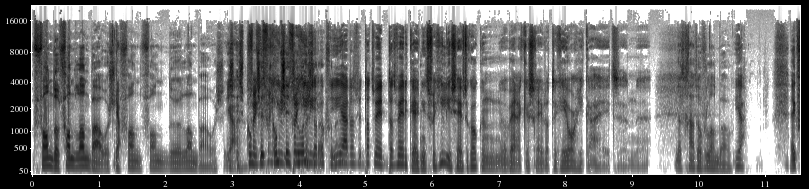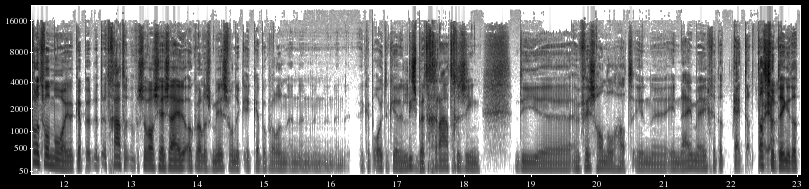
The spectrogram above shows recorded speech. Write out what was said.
van de van landbouwers, Ja. of van, van de landbouwers. Is, Ja, is, komt, Sint- komt Sint Joris daar ook vandaan? Ja, dat, dat, weet, dat weet ik even niet. Virgilius heeft ook een eh, werk geschreven dat de Georgica heet. En, eh, Dat gaat over landbouw. Ja. Ik vond het wel mooi. Ik heb, het, het gaat, zoals jij zei, ook wel eens mis. Want ik, ik heb ook wel een, een, een, een- Ik heb ooit een keer een Lisbeth Graat gezien. Die eh, een vishandel had in, eh, in Nijmegen. Dat, kijk, dat, dat Oh ja. soort dingen, dat,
